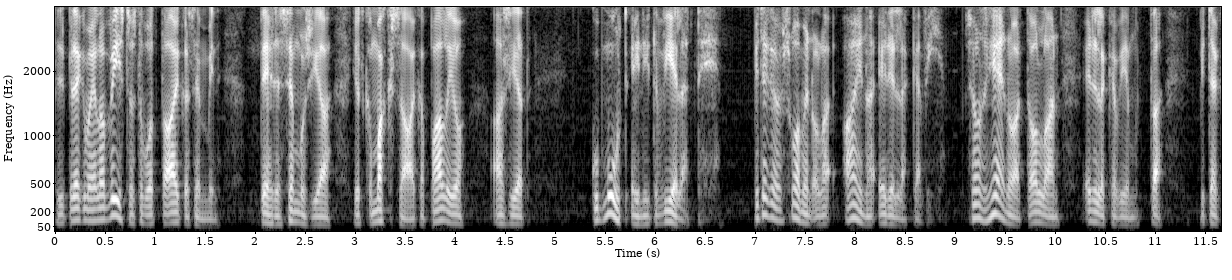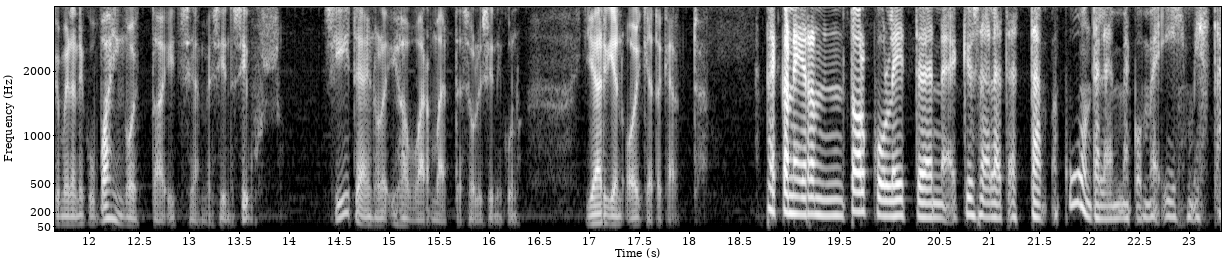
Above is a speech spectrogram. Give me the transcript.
Siis pitääkö meillä olla 15 vuotta aikaisemmin tehdä semmoisia, jotka maksaa aika paljon asiat, kun muut ei niitä vielä tee? Pitääkö Suomen olla aina edelläkävijä? Se on hienoa, että ollaan edelläkävijä, mutta pitääkö meidän niin vahingoittaa itseämme siinä sivussa? Siitä en ole ihan varma, että se olisi niin kuin järjen oikeata käyttöä. Pekka Niiran tolkkuun liittyen kyselet, että kuuntelemmeko me ihmistä?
